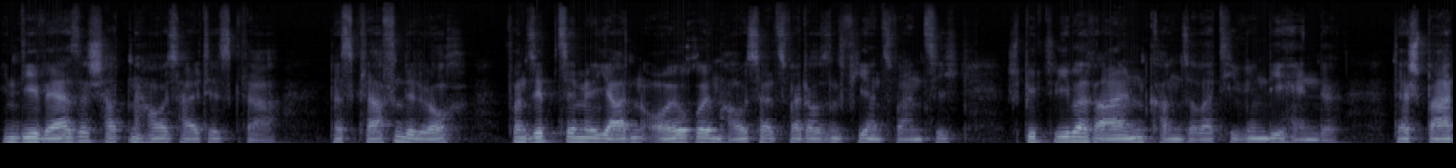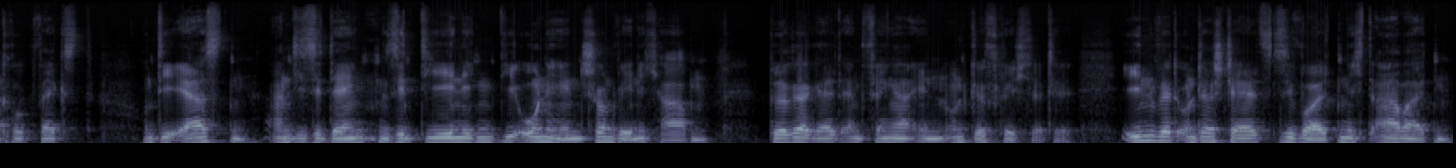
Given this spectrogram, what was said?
in diverse Schattenhaushalte ist klar, das klaffende Loch von 17 Milliarden Euro im Haushalt 2024 spielt Liberalen Konservativen in die Hände. Der Spardruck wächst und die Ersten, an die sie denken, sind diejenigen, die ohnehin schon wenig haben. BürgergeldempfängerInnen und Geflüchtete. Ihnen wird unterstellt, sie wollten nicht arbeiten,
